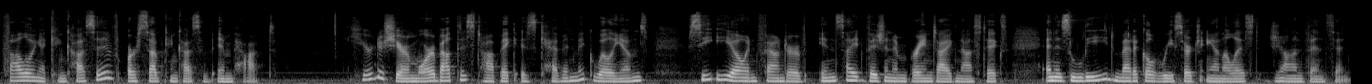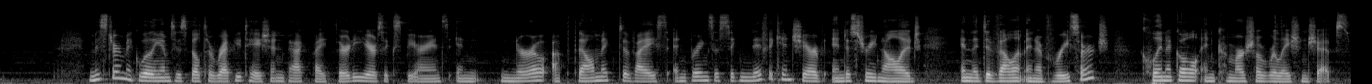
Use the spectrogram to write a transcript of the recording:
following a concussive or subconcussive impact. Here to share more about this topic is Kevin McWilliams, CEO and founder of Insight Vision and Brain Diagnostics, and his lead medical research analyst, John Vincent. Mr. McWilliams has built a reputation backed by 30 years' experience in neuroophthalmic device and brings a significant share of industry knowledge in the development of research, clinical, and commercial relationships.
